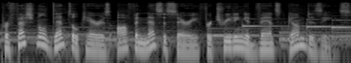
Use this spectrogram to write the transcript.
Professional dental care is often necessary for treating advanced gum disease.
